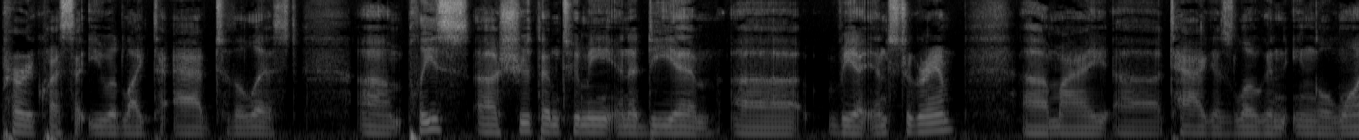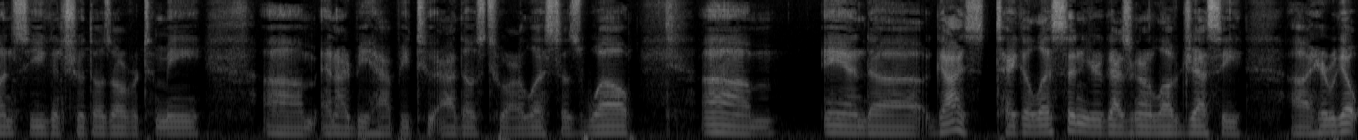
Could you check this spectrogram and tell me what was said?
prayer requests that you would like to add to the list, um, please uh, shoot them to me in a DM uh, via Instagram. Uh, my uh, tag is Logan Ingle One, so you can shoot those over to me, um, and I'd be happy to add those to our list as well. Um, and uh, guys, take a listen. You guys are gonna love Jesse. Uh, here we go.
